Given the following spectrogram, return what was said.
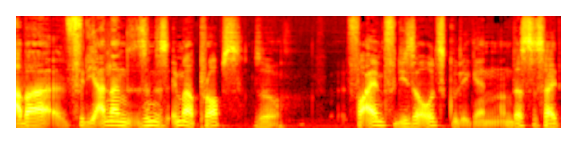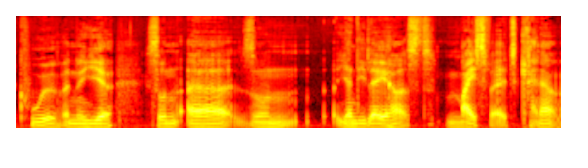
Aber für die anderen sind es immer Props, so. Vor allem für diese Oldschool-Legenden. Und das ist halt cool, wenn du hier so ein, äh, so ein Jan Delay hast, Maisfeld, keiner,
